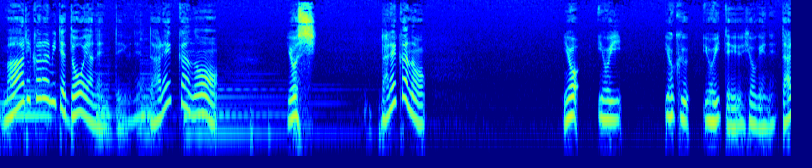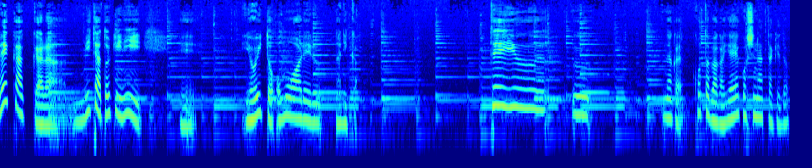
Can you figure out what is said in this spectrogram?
周りから見てどうやねんっていうね誰かのよし誰かのよ良いよく良いっていう表現ね。誰かから見た時に、えー良いと思われる何か。っていうなんか言葉がややこしになったけど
